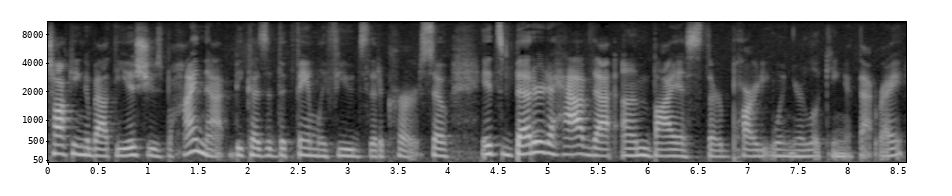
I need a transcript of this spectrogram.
talking about the issues behind that because of the family feuds that occur. So it's better to have that unbiased third party when you're looking at that, right?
